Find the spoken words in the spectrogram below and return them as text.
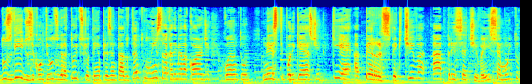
dos vídeos e conteúdos gratuitos que eu tenho apresentado tanto no Insta da Academia Lacorde quanto neste podcast, que é a perspectiva apreciativa. E isso é muito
